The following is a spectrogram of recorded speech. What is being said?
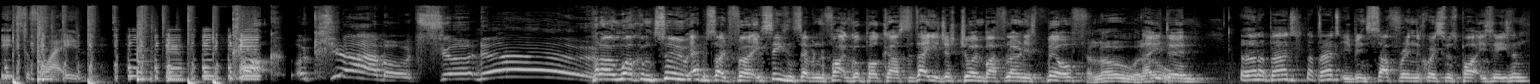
It's the fighting. Cock. Come on, son. No. Hello and welcome to episode 30, season 7 of the Fighting Cock podcast. Today you're just joined by Felonious Filth. Hello, hello. How you doing? Uh, not bad, not bad. You've been suffering the Christmas party season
